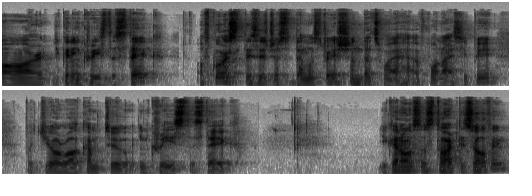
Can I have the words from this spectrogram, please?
are you can increase the stake. Of course, this is just a demonstration. That's why I have one ICP, but you're welcome to increase the stake. You can also start dissolving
